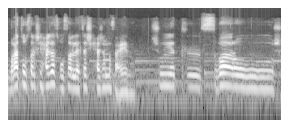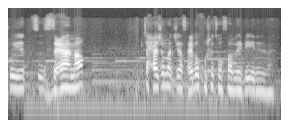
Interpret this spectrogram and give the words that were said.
بغات توصل شي حاجة توصل لها حتى شي حاجة ما صعيبة. شوية الصبر وشوية الزعامة حتى حاجة ما تجي صعيبة وكلشي توصل ليه بإذن الله.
